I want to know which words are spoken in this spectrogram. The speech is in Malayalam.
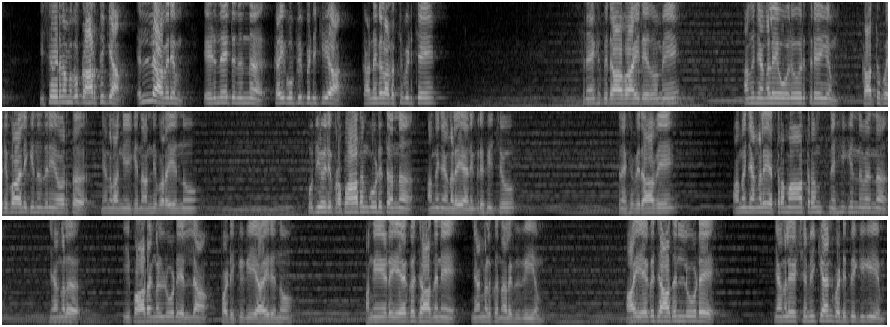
ഈശോയോട് നമുക്ക് പ്രാർത്ഥിക്കാം. എല്ലാവരും എഴുന്നേറ്റ് നിന്ന് കൈകൂപ്പി പിടിക്കുക കണ്ണുകൾ അടച്ചു പിടിച്ചേ. സ്നേഹപിതാവായ ദൈവമേ അങ്ങ് ഞങ്ങളെ ഓരോരുത്തരെയും കാത്തു പരിപാലിക്കുന്നതിനെ ഓർത്ത് ഞങ്ങൾ അങ്ങേക്ക് നന്ദി പറയുന്നു. പുതിയൊരു പ്രഭാതം കൂടി തന്ന് അങ്ങ് ഞങ്ങളെ അനുഗ്രഹിച്ചു. സ്നേഹപിതാവേ അങ്ങ് ഞങ്ങളെ എത്രമാത്രം സ്നേഹിക്കുന്നുവെന്ന് ഞങ്ങൾ ഈ പാഠങ്ങളിലൂടെ എല്ലാം പഠിക്കുകയായിരുന്നു. അങ്ങയുടെ ഏകജാതനെ ഞങ്ങൾക്ക് നൽകുകയും ആ ഏകജാതനിലൂടെ ഞങ്ങളെ ക്ഷമിക്കാൻ പഠിപ്പിക്കുകയും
